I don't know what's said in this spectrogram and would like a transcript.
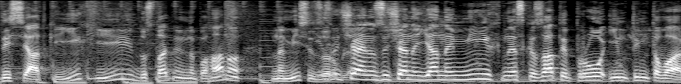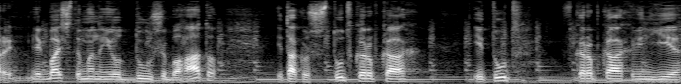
десятки їх, і достатньо непогано на місяць заробляти. Звичайно, звичайно, я не міг не сказати про інтим товари. Як бачите, в мене його дуже багато. І також тут в коробках, і тут в коробках він є.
